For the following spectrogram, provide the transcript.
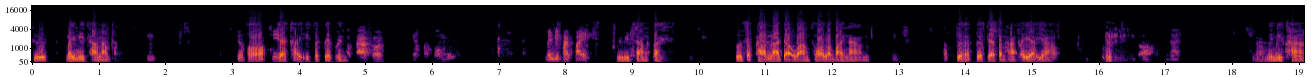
คือไม่มีทางน้ำออกอืมเดี๋ยวก็แก้ไขอีกสเต็ปหนึ่งสภาพก็เนี่ยต้องดูไม่มีทางไป ไม่มีทางไปโดยสภาพน่าจะวางท่อระบายน้ำ ครับเพื่อเพื่อแก้ปัญหาระยะยาวก็ได้แล้วไม่มีทาง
